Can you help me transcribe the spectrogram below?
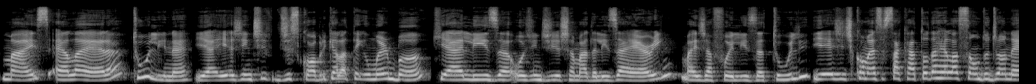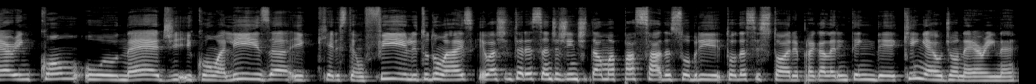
mas ela era Tully, né? E aí a gente descobre que ela tem uma irmã, que é a Lisa, hoje em dia chamada Lisa Arryn, mas já foi Lisa Tully. E aí a gente começa a sacar toda a relação do John Arryn com o Ned e com a Lisa, e que eles têm um filho e tudo mais. Eu acho interessante a gente dar uma passada sobre toda essa história pra galera entender quem é o John Arryn, né?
